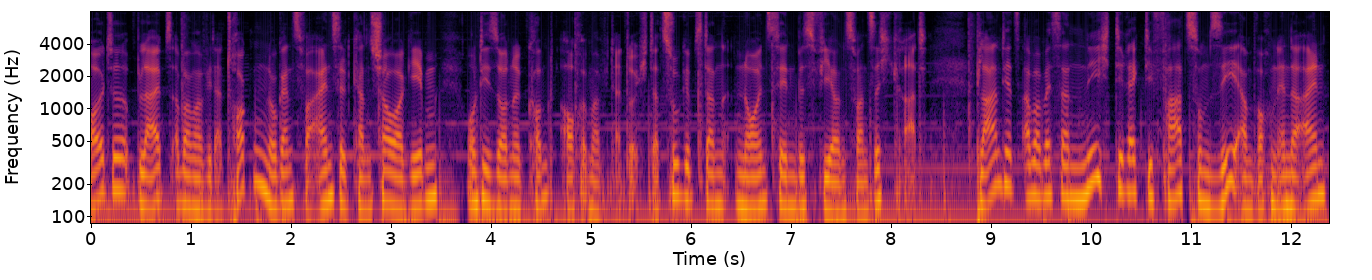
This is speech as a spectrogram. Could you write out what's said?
Heute bleibt es aber mal wieder trocken, nur ganz vereinzelt kann es Schauer geben und die Sonne kommt auch immer wieder durch. Dazu gibt es dann 19 bis 24 Grad. Plant jetzt aber besser nicht direkt die Fahrt zum See am Wochenende ein.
